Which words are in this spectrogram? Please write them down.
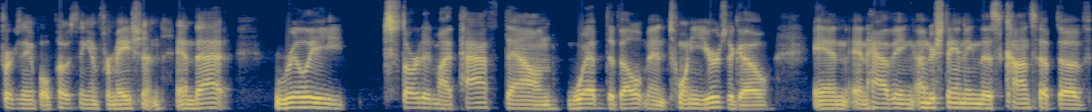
for example, posting information. And that really started my path down web development 20 years ago and and having understanding this concept of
